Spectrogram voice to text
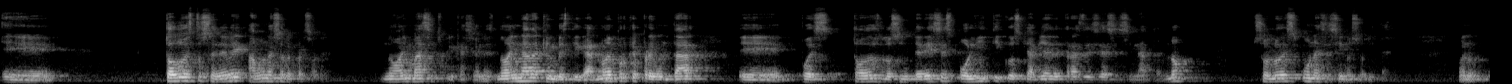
Eh, todo esto se debe a una sola persona. No hay más explicaciones, no hay nada que investigar, no hay por qué preguntar eh, pues todos los intereses políticos que había detrás de ese asesinato. No, solo es un asesino solitario. Bueno,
